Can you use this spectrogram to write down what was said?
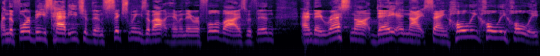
And the four beasts had each of them six wings about him, and they were full of eyes within, and they rest not day and night, saying, Holy, holy, holy,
